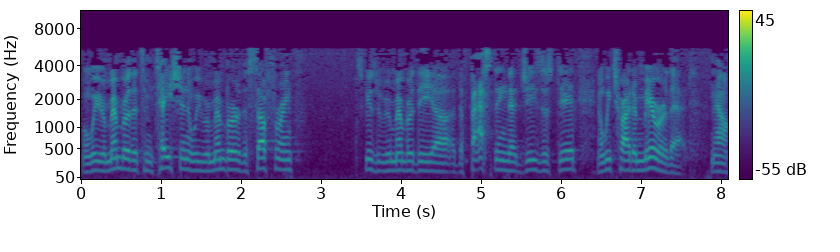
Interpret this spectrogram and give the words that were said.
when we remember the temptation and we remember the suffering excuse me, remember the uh, the fasting that Jesus did, and we try to mirror that. Now,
